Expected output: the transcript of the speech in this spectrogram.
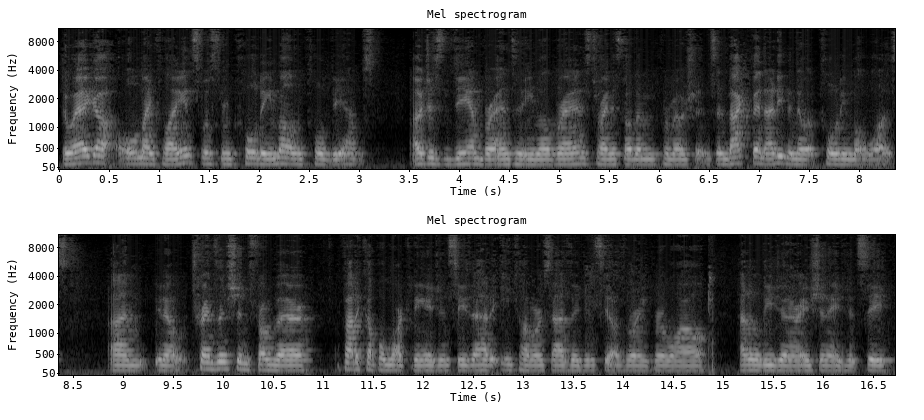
the way I got all my clients was from cold email and cold DMs. I would just DM brands and email brands trying to sell them promotions. And back then, I didn't even know what cold email was and you know transitioned from there. I've had a couple marketing agencies. I had an e-commerce ads agency I was running for a while. Had a lead generation agency,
